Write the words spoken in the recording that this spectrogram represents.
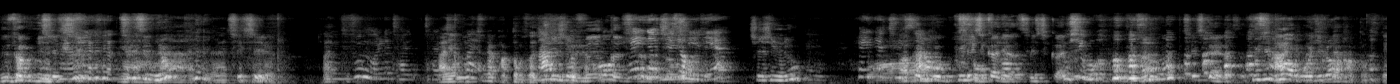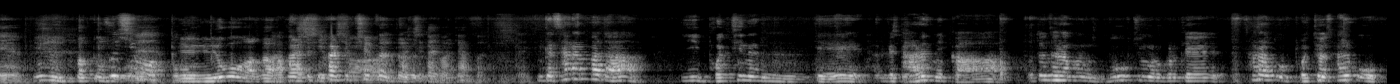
윤성민 76? 70. 숨 원래 잘, 잘 아니, 참아요. 진짜 박동수가 나 70. 어, 해녀 76이야? 76? 해녀 와. 76. 아까 뭐 70까지 갔어. 70까지. 95. 70까지 갔어. 90하고 어디로? 박동수 때. 음, 박동수 95. 예, 요거 아까 아, 80, 80. 87까지 떨어졌네 80까지밖에 안 봤는데. 그러니까 사람마다 이 버티는 게 이게 다르니까 어떤 사람은 무호흡증으로 그렇게 살아도 버텨 살고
